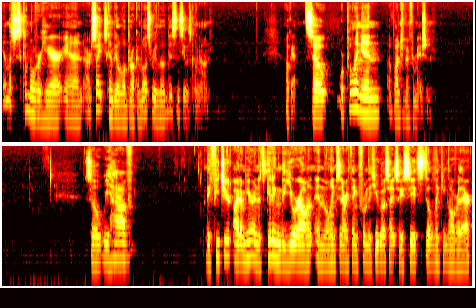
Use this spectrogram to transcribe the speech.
And let's just come over here, and our site's going to be a little broken, but let's reload this and see what's going on. Okay, so we're pulling in a bunch of information. So we have the featured item here, and it's getting the URL and, the links and everything from the Hugo site. So you see it's still linking over there.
